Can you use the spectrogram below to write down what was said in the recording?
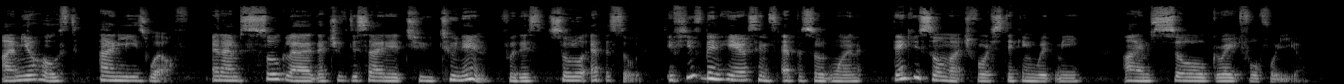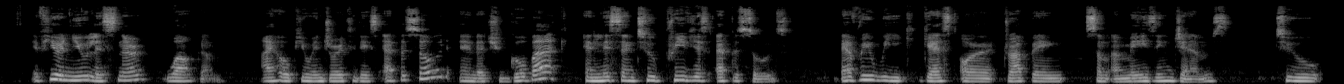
I'm your host, Anne-Lyse Wealth, and I'm so glad that you've decided to tune in for this solo episode. If you've been here since episode one, thank you so much for sticking with me. I am so grateful for you. If you're a new listener, welcome. I hope you enjoyed today's episode and that you go back and listen to previous episodes. Every week, guests are dropping some amazing gems to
